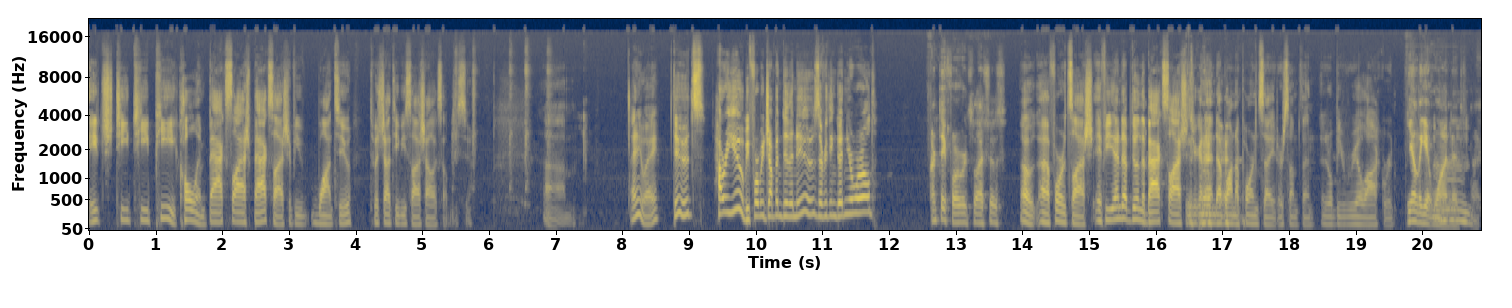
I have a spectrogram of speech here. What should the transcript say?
http colon backslash backslash if you want to twitch.tv slash alex albisu um anyway dudes how are you before we jump into the news everything good in your world Aren't they forward slashes? oh uh, forward slash if you end up doing the backslashes you're going to end up on a porn site or something it'll be real awkward You only get one. Um, it's not,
